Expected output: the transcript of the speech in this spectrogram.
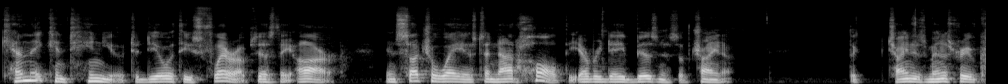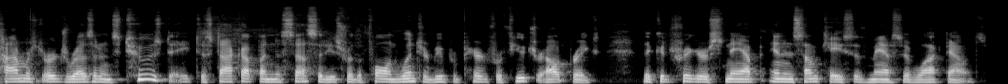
can they continue to deal with these flare ups as they are in such a way as to not halt the everyday business of China? China's Ministry of Commerce urged residents Tuesday to stock up on necessities for the fall and winter to be prepared for future outbreaks that could trigger snap and, in some cases, massive lockdowns.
